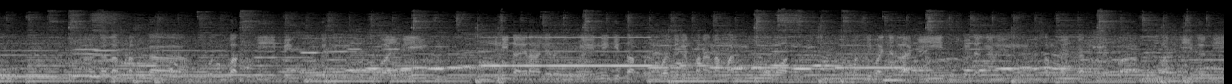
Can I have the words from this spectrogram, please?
Dalam rangka berbakti PU ini, ini daerah aliran sungai ini kita perkuat dengan penanaman pohon. Masih banyak lagi sesuai dengan yang disampaikan oleh Pak Bupati tadi,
